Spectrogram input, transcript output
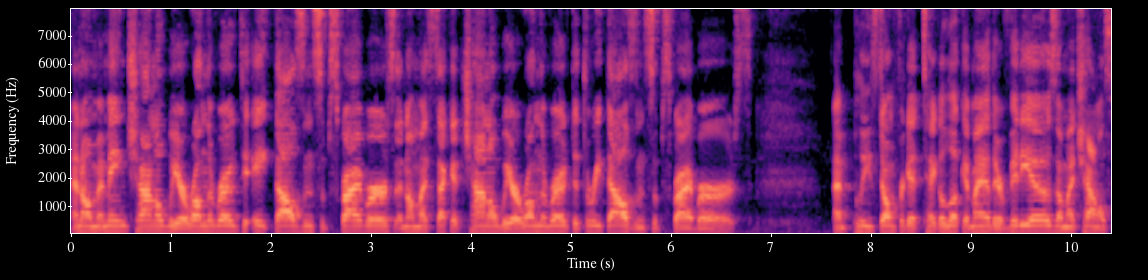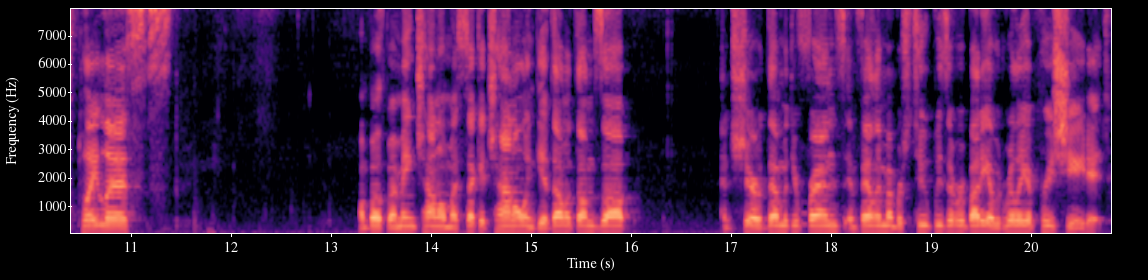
And on my main channel, we are on the road to 8,000 subscribers. And on my second channel, we are on the road to 3,000 subscribers. And please don't forget to take a look at my other videos on my channel's playlists. On both my main channel and my second channel and give them a thumbs up. And share them with your friends and family members too, please everybody. I would really appreciate it.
